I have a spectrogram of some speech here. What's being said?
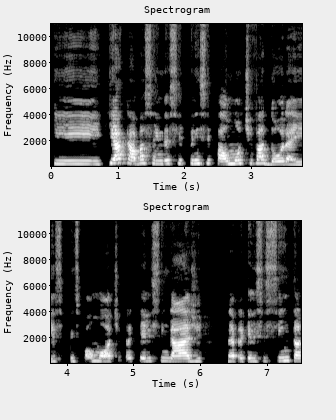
que, que acaba sendo esse principal motivador aí, esse principal mote para que ele se engaje, né, para que ele se sinta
